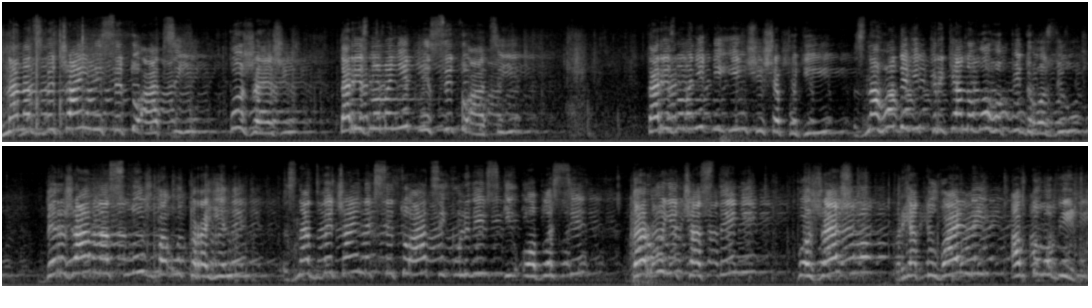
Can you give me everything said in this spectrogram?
На надзвичайні ситуації, пожежі та різноманітні ситуації та різноманітні інші ще події з нагоди відкриття нового підрозділу Державна служба України з надзвичайних ситуацій у Львівській області дарує частині пожежно-рятувальний автомобіль.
